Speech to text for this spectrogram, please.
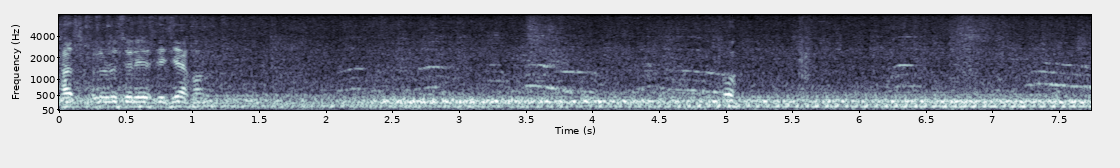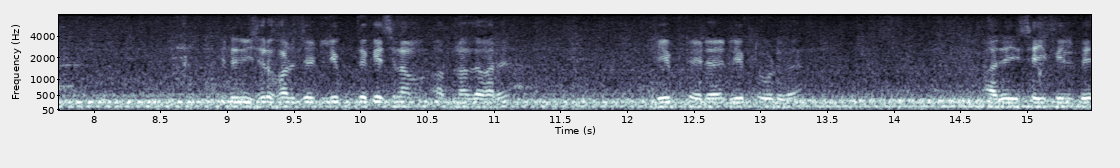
ফার্স্ট ফ্লোরে চলে এসেছি এখন। এটা নিচের ঘরে যে লিফট দেখেছিলাম আপনাদের ঘরে। লিফট এটা লিফট উঠবে। আর এই সেই ফিল্পে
